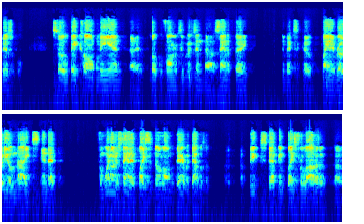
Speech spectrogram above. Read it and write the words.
miserable." So they called me in uh, at a local pharmacy. It was in uh, Santa Fe, New Mexico, playing at Rodeo Nights, and that, from what I understand, that place is no longer there. But that was a, a, a big stepping place for a lot of uh,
